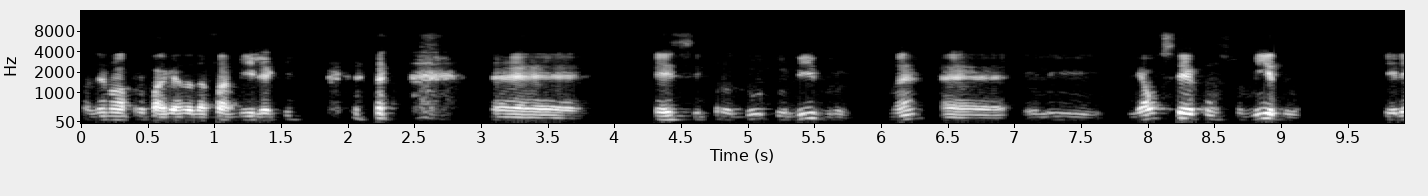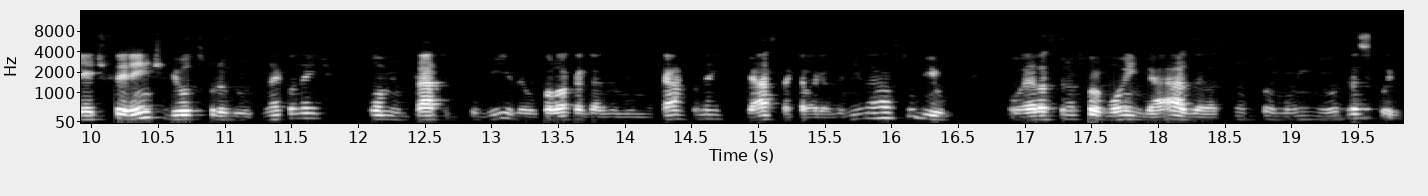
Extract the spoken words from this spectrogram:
fazendo uma propaganda da família aqui, é, esse produto, livro, né, é, ele, ele, ao ser consumido, ele é diferente de outros produtos. Né? Quando a gente come um prato de comida ou coloca gasolina no carro, quando a gente gasta aquela gasolina, ela subiu. Ou ela se transformou em gás, ela se transformou em outras coisas.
